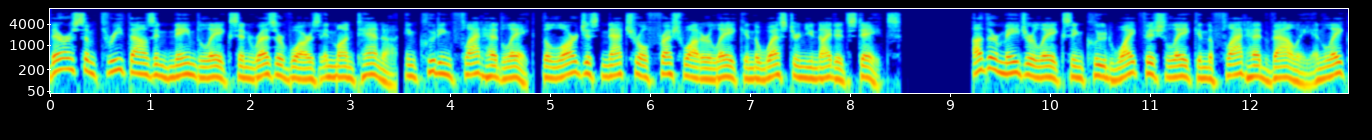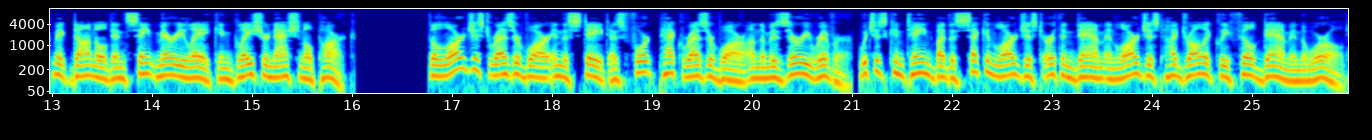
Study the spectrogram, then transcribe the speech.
There are some 3,000 named lakes and reservoirs in Montana, including Flathead Lake, the largest natural freshwater lake in the western United States. Other major lakes include Whitefish Lake in the Flathead Valley and Lake McDonald and St. Mary Lake in Glacier National Park. The largest reservoir in the state is Fort Peck Reservoir on the Missouri River, which is contained by the second largest earthen dam and largest hydraulically filled dam in the world.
